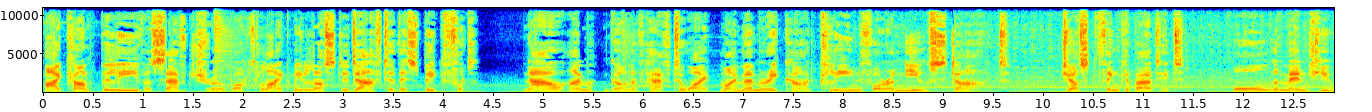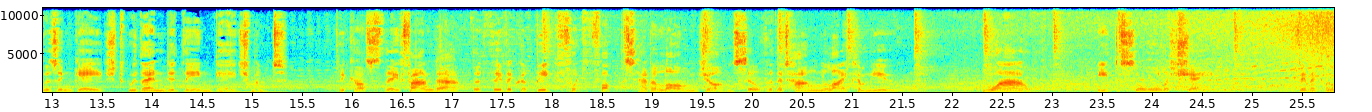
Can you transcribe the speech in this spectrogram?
I can't believe a savage robot like me lusted after this Bigfoot. Now I'm gonna have to wipe my memory card clean for a new start. Just think about it. All the men she was engaged with ended the engagement. Because they found out that Vivica Bigfoot Fox had a long John Silver that hung like a mule. Wow. It's all a shame. Vivica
